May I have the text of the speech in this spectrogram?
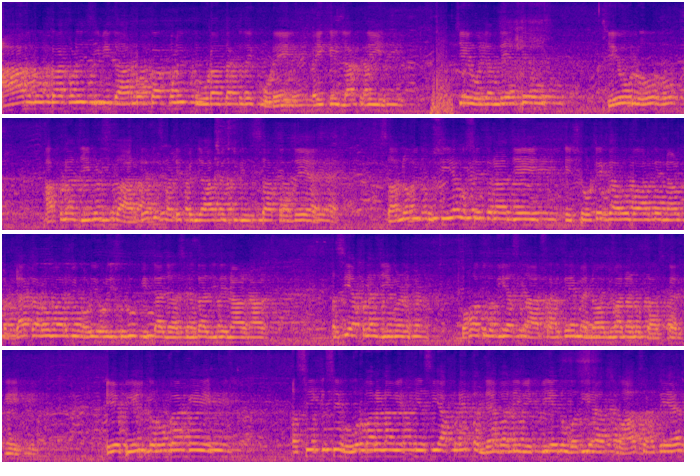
ਆਮ ਲੋਕਾਂ ਕੋਲੇ, ਜ਼ਿਮੀਦਾਰ ਲੋਕਾਂ ਕੋਲੇ ਕਰੋੜਾਂ ਤੱਕ ਦੇ ਘੋੜੇ ਕਈ ਕਈ ਲੱਖ ਦੀ ਬੱਚੇ ਹੋ ਜਾਂਦੇ ਆ ਤੇ ਉਹ ਜੇ ਉਹ ਲੋਕ ਆਪਣਾ ਜੀਵਨ ਸੁਧਾਰਦੇ ਤਾਂ ਸਾਡੇ ਪੰਜਾਬ ਵਿੱਚ ਵੀ ਹਿੱਸਾ ਪਾਉਂਦੇ ਆ। ਸਾਨੂੰ ਵੀ ਖੁਸ਼ੀ ਹੈ ਉਸੇ ਤਰ੍ਹਾਂ ਜੇ ਇਹ ਛੋਟੇ ਕਾਰੋਬਾਰ ਦੇ ਨਾਲ ਵੱਡਾ ਕਾਰੋਬਾਰ ਵੀ ਹੌਲੀ ਹੌਲੀ ਸ਼ੁਰੂ ਕੀਤਾ ਜਾ ਸਕਦਾ ਜਿਹਦੇ ਨਾਲ ਅਸੀਂ ਆਪਣਾ ਜੀਵਨ ਬਹੁਤ ਵਧੀਆ ਸੁਧਾਰ ਸਕਦੇ ਹਾਂ ਮੈਂ ਨੌਜਵਾਨਾਂ ਨੂੰ ਖਾਸ ਕਰਕੇ ਇਹ ਅਪੀਲ ਕਰੂੰਗਾ ਕਿ ਅਸੀਂ ਕਿਸੇ ਹੋਰ ਵੱਲ ਨਾ ਵੇਖੀਏ, ਅਸੀਂ ਆਪਣੇ ਧੰਦਿਆਂ ਵਾਲੀ ਵੇਖੀਏ ਨੂੰ ਵਧੀਆ ਸਵਾਰ ਸਕਦੇ ਹਾਂ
